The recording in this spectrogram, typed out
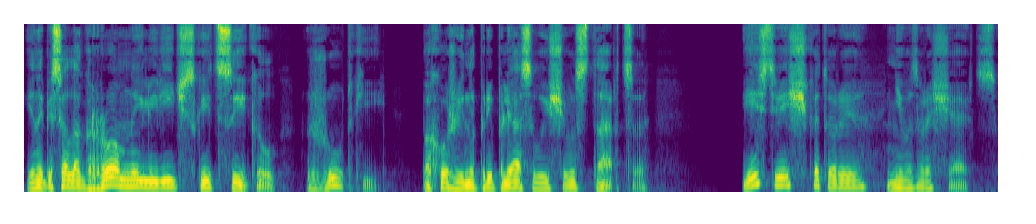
и написал огромный лирический цикл, жуткий, похожий на приплясывающего старца. Есть вещи, которые не возвращаются.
